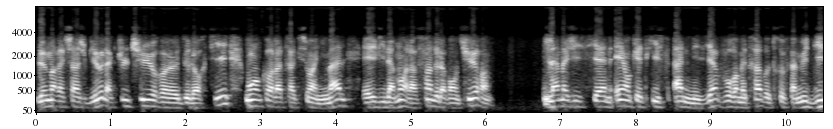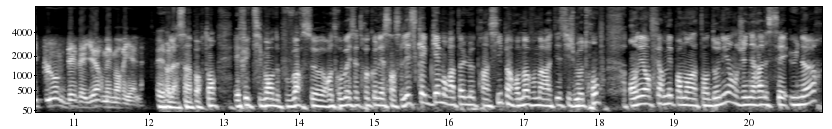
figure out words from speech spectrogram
le maraîchage bio, la culture de l'ortie ou encore l'attraction animale. Et évidemment, à la fin de l'aventure, la magicienne et enquêtrice Anne vous remettra votre fameux diplôme d'éveilleur mémoriel. Et voilà, c'est important, effectivement, de pouvoir se retrouver cette reconnaissance. L'escape game, on rappelle le principe. Hein, Romain, vous m'arrêtez si je me trompe. On est enfermé pendant un temps donné. En général, c'est une heure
